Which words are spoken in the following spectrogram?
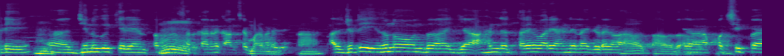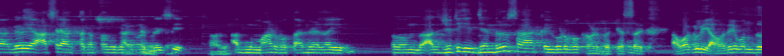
ಇಡಿ ಜಿನುಗು ಕೆರೆ ಅಂತ ಸರ್ಕಾರ ಕಾನ್ಸೆಪ್ಟ್ ಮಾಡಿದೆ. ಅದ್ರ ಜೊತೆ ಇದನ್ನು ಒಂದು ಹಣ್ಣು ತಲೆವಾರಿ ಹಣ್ಣಿನ ಗಿಡಗಳ ಹೌದು ಹೌದು ಪಕ್ಷಿಗಳಿಗೆ ಆಶ್ರಯ ಆಗ್ತಕ್ಕಂಥದ್ದು ಆಗ್ತದೆ. ಬೆಳೆಸಿ ಅದನ್ನ ಮಾಡ್ಬೇಕು. ತಾವು ಹೇಳಿದಾಗ ಒಂದು ಅದ್ರ ಜೊತೆಗೆ ಜನರು ಸಹ ಕೈಗೊಡ್ಬೇಕು ಹೇಳ್ಬೇಕು ಎಸ್ ಯಾವಾಗಲೂ ಯಾವುದೇ ಒಂದು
